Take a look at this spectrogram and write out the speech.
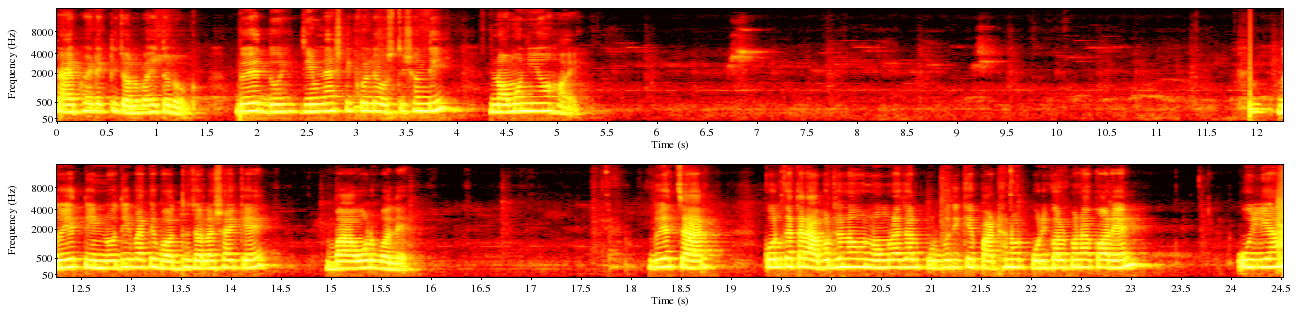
টাইফয়েড একটি জলবাহিত রোগ। দুইয়ের দুই, জিমন্যাস্টিক করলে অস্থিসন্ধি নমনীয় হয়। দুইয়ের তিন, নদীর বাঁকে বদ্ধ জলাশয়কে বাওড় বলে। দুইয়ের চার, কলকাতার আবর্জনা ও নোংরা জল পূর্ব দিকে পাঠানোর পরিকল্পনা করেন উইলিয়াম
